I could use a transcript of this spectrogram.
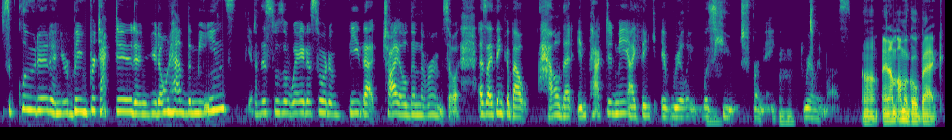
secluded and you're being protected and you don't have the means, you know, this was a way to sort of be that child in the room. So as I think about how that impacted me, I think it really was mm-hmm. huge for me. Mm-hmm. Really was. Um, and I'm, I'm, gonna go back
